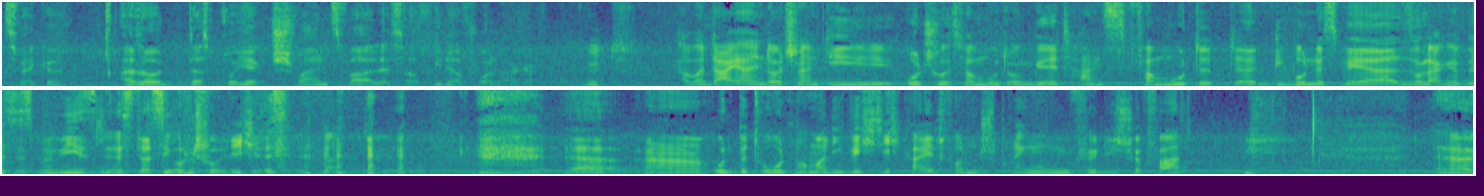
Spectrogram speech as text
Zwecke. Also das Projekt Schweinswal ist auf Wiedervorlage. Gut. Aber da ja in Deutschland die Unschuldsvermutung gilt, Hans vermutet äh, die Bundeswehr so lange, bis es bewiesen ist, dass sie unschuldig ist. ja, äh, und betont nochmal die Wichtigkeit von Sprengungen für die Schifffahrt. Äh,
